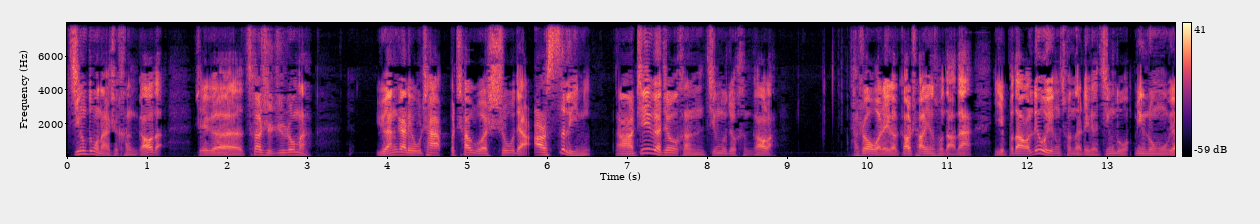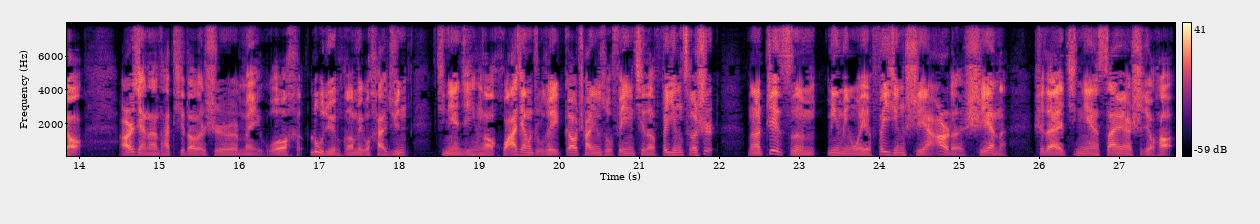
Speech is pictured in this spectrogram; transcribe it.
精度呢是很高的，这个测试之中呢，原概率误差不超过十五点二四厘米啊，这个就很精度就很高了。他说我这个高超音速导弹以不到六英寸的这个精度命中目标。而且呢，他提到的是美国陆军和美国海军今年进行了滑翔助推高超音速飞行器的飞行测试。那这次命名为“飞行实验二”的实验呢，是在今年三月十九号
